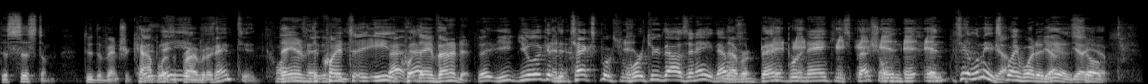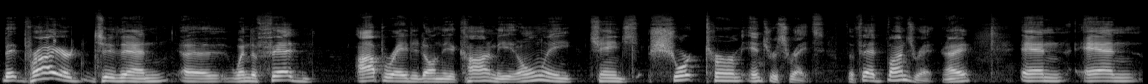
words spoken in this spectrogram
the system through the venture capitalists, they, the private. Invented they. That, that, they invented it. They, you, you, look at and, the textbooks before and, 2008. That never, was a Ben and, Bernanke special. And, see, let me explain yeah, what it yeah, is. Yeah, so, but prior to then, uh, when the Fed operated on the economy, it only changed short-term interest rates the Fed funds rate, right? And and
